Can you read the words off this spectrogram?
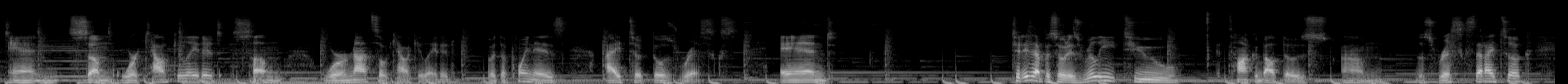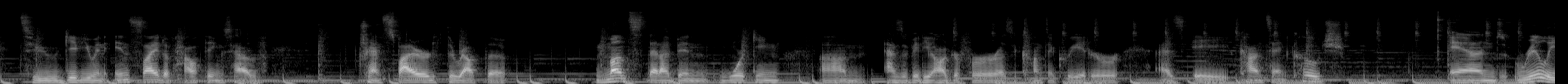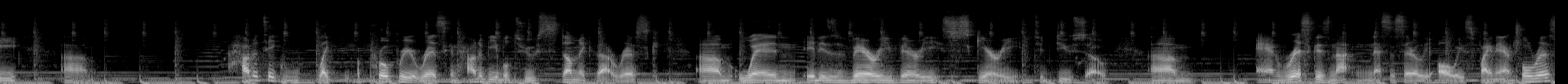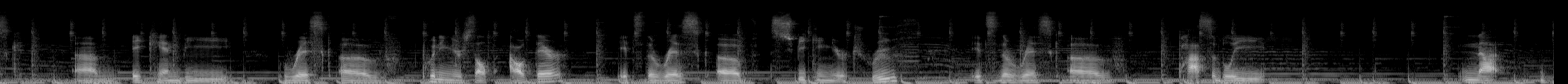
And some were calculated, some were not so calculated. But the point is, I took those risks. And today's episode is really to talk about those um, those risks that I took, to give you an insight of how things have transpired throughout the months that I've been working um, as a videographer, as a content creator, as a content coach, and really um, how to take like appropriate risk and how to be able to stomach that risk um, when it is very, very scary to do so. Um, and risk is not necessarily always financial risk. Um, it can be risk of putting yourself out there, it's the risk of speaking your truth, it's the risk of possibly not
